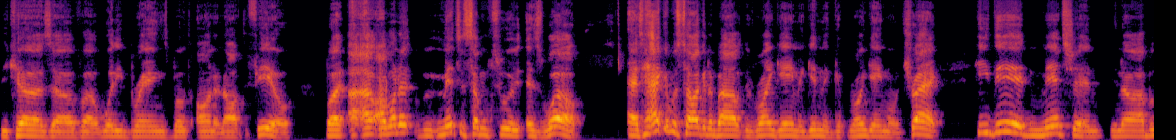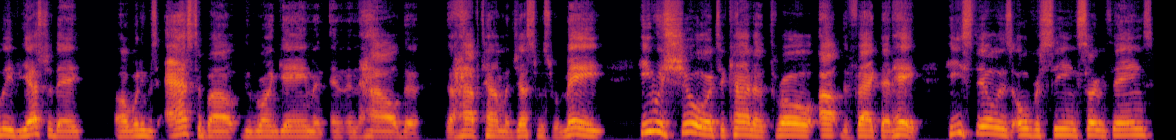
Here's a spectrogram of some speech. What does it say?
because of uh, what he brings both on and off the field. But I, I want to mention something to it as well. As Hackett was talking about the run game and getting the run game on track, he did mention, you know, I believe yesterday uh, when he was asked about the run game and, and, and how the, the halftime adjustments were made, he was sure to kind of throw out the fact that, hey, he still is overseeing certain things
